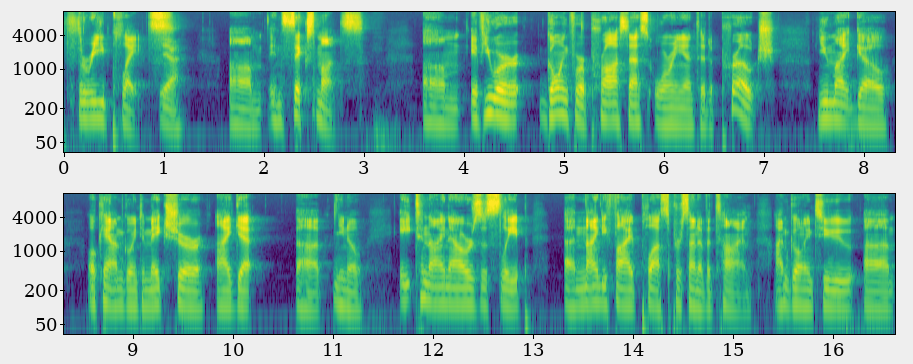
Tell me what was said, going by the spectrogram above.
three plates. Yeah. Um, in six months. Um, if you were going for a process oriented approach, you might go, okay, I'm going to make sure I get, uh, you know, eight to nine hours of sleep uh, 95 plus percent of the time. I'm going to um,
